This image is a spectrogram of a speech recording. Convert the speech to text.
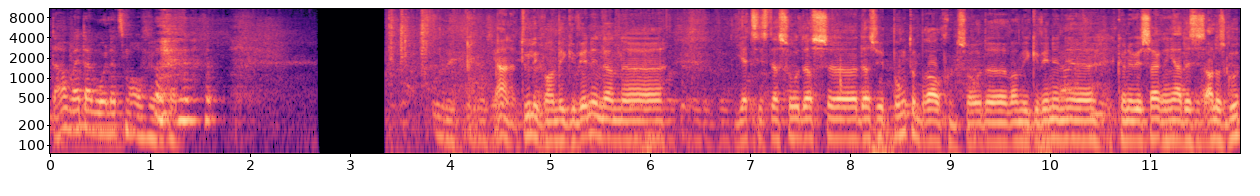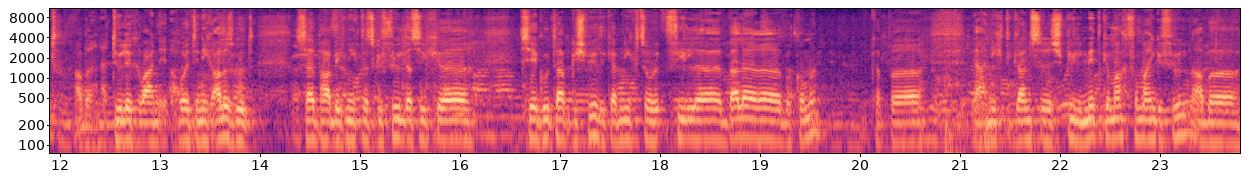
Da weiter, wo er letztes Mal aufgehört hat. Ja, natürlich, wenn wir gewinnen, dann äh, jetzt ist das so, dass, äh, dass wir Punkte brauchen. So, da, wenn wir gewinnen, äh, können wir sagen, ja, das ist alles gut. Aber natürlich war heute nicht alles gut. Deshalb habe ich nicht das Gefühl, dass ich äh, sehr gut habe gespielt. Ich habe nicht so viele Bälle äh, bekommen. Ich habe äh, ja, nicht das ganze Spiel mitgemacht von meinem Gefühl, aber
